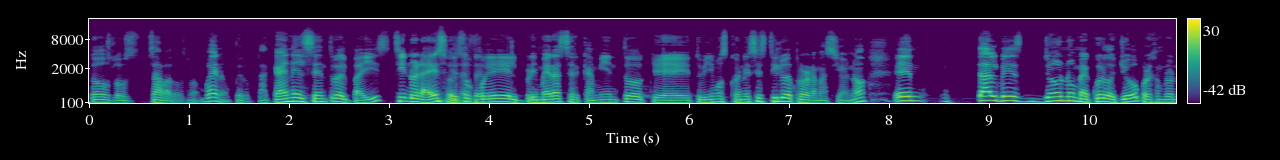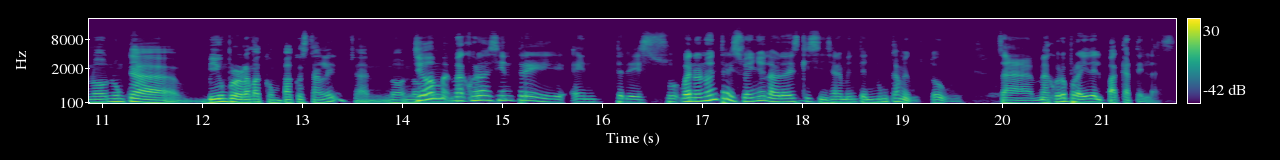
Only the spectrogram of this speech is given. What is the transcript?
todos los sábados, ¿no? Bueno, pero acá en el centro del país, Sí, no era eso. eso fue el primer acercamiento que tuvimos con ese estilo de programación, ¿no? Eh, tal vez yo no me acuerdo, yo, por ejemplo, no, nunca vi un programa con Paco Stanley, o sea, no, no. Yo me acuerdo así entre, entre su- bueno, no entre sueños, la verdad es que sinceramente nunca me gustó, güey. O sea, me acuerdo por ahí del Pácatelas.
